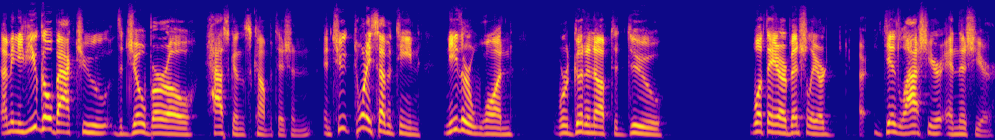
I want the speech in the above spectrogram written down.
I mean, if you go back to the Joe Burrow Haskins competition in 2017, neither one were good enough to do what they are eventually are did last year and this year.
